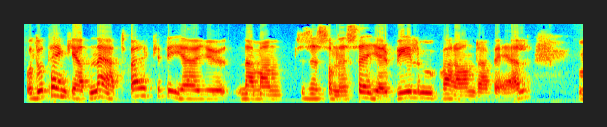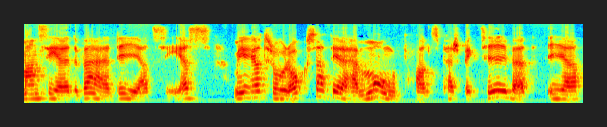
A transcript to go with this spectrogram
Och då tänker jag att nätverket är ju när man, precis som ni säger, vill varandra väl. Man ser ett värde i att ses. Men jag tror också att det är det här mångfaldsperspektivet i att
